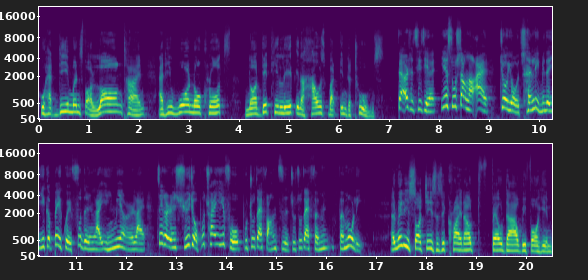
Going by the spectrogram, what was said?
who had demons for a long time, and he wore no clothes, nor did he live in a house but in the tombs. 在二十七节，耶稣上了岸，就有城里面的一个被鬼附的人来迎面而来。这个人许久不穿衣服，不住在房子，只住在坟坟墓里。 And when he saw Jesus, he cried out, fell down before him,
